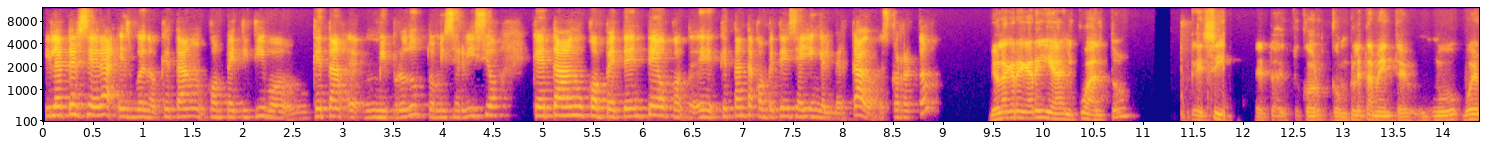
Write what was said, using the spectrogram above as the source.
Y la tercera es, bueno, qué tan competitivo, qué tan, eh, mi producto, mi servicio, qué tan competente o eh, qué tanta competencia hay en el mercado. ¿Es correcto? Yo le agregaría el cuarto, eh, sí, completamente, muy,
